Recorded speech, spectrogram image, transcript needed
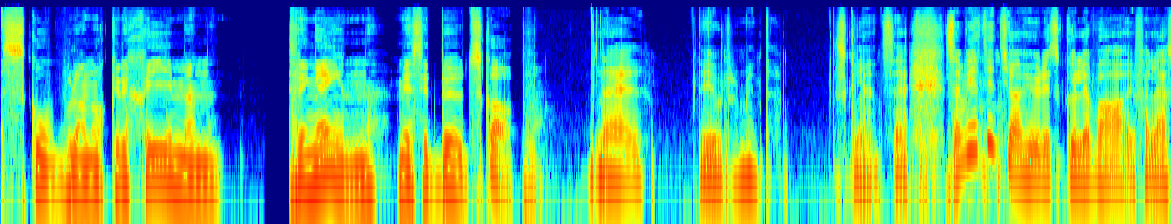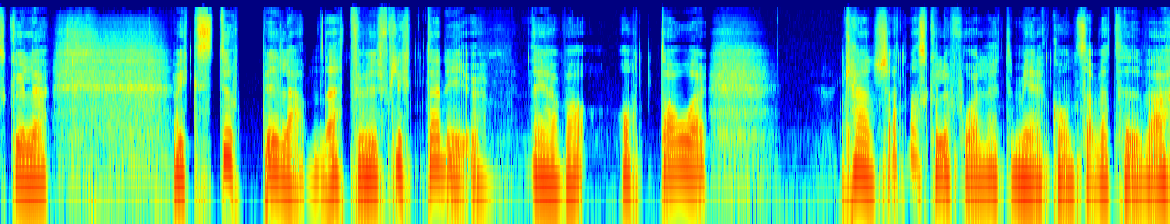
skolan och regimen tränga in med sitt budskap? Nej, det gjorde de inte. Det skulle jag inte säga. Sen vet inte jag hur det skulle vara ifall jag skulle växt upp i landet. För vi flyttade ju när jag var åtta år. Kanske att man skulle få lite mer konservativa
